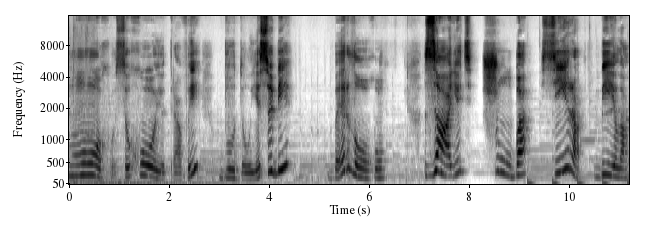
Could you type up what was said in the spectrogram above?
моху, сухої трави будує собі берлогу. Заєць, шуба, сіра, біла.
